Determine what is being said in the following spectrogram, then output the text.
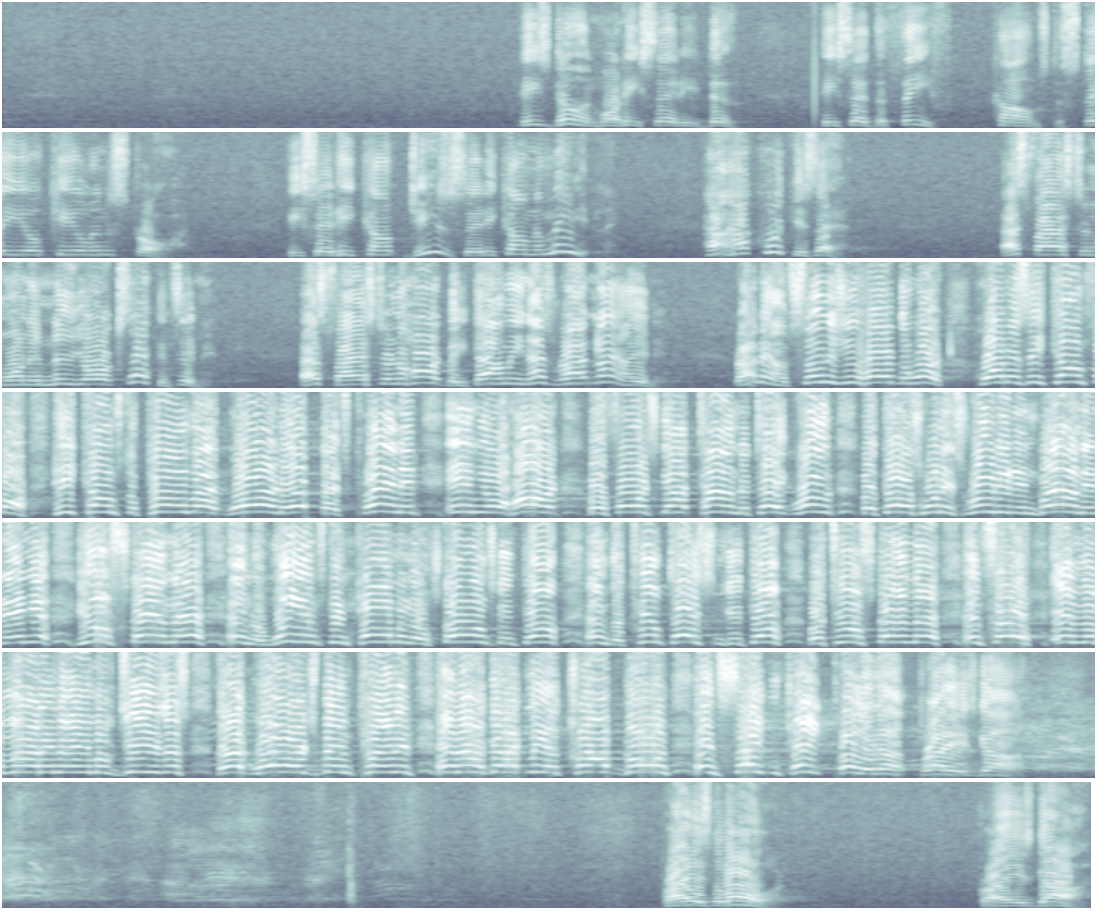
He's doing what he said he'd do. He said the thief comes to steal, kill, and destroy. He said he come, Jesus said he come immediately. How, how quick is that? That's faster than one of them New York seconds, isn't it? That's faster than a heartbeat. I mean, that's right now, isn't it? Right now, as soon as you heard the word, what does he come for? He comes to pull that word up that's planted in your heart before it's got time to take root because when it's rooted and grounded in you, you'll stand there and the winds can come and the storms can come and the temptation can come, but you'll stand there and say, in the mighty name of Jesus, that word's been planted and I got me a crop going and Satan can't pull it up. Praise God. Praise the Lord. Praise God.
